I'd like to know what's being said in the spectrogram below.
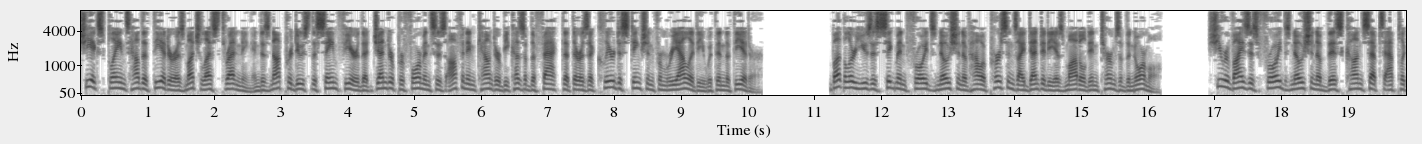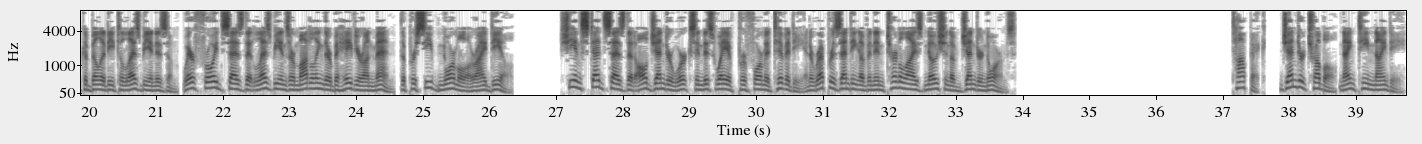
She explains how the theater is much less threatening and does not produce the same fear that gender performances often encounter because of the fact that there is a clear distinction from reality within the theater. Butler uses Sigmund Freud's notion of how a person's identity is modeled in terms of the normal. She revises Freud's notion of this concept's applicability to lesbianism, where Freud says that lesbians are modeling their behavior on men, the perceived normal or ideal. She instead says that all gender works in this way of performativity and a representing of an internalized notion of gender norms. Topic: Gender Trouble 1990.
